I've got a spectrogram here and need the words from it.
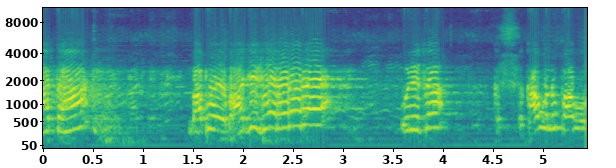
ಆತ ಬಾಪು ಬಾಜಿ ಸರ್ ಹರೇ ಉಳಿಸ ಕಾವುನು खाऊ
